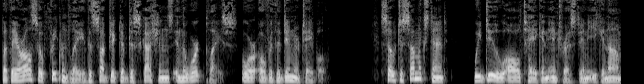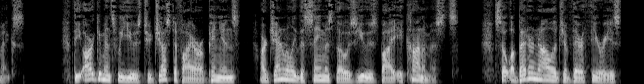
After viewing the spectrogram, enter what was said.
but they are also frequently the subject of discussions in the workplace or over the dinner table. So to some extent, we do all take an interest in economics. The arguments we use to justify our opinions are generally the same as those used by economists, so a better knowledge of their theories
